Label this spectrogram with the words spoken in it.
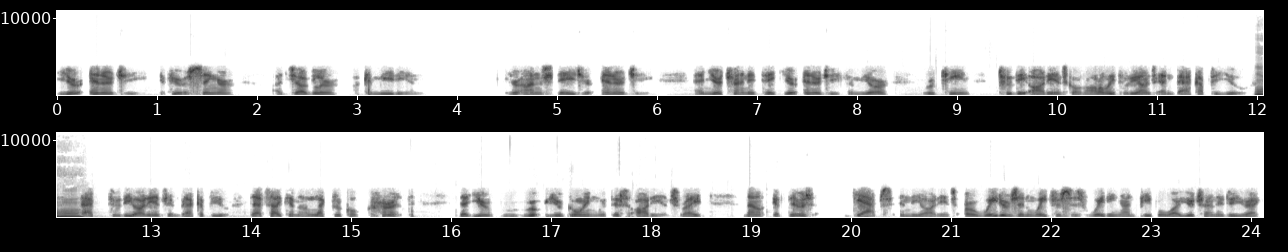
your energy. If you're a singer, a juggler, a comedian, you're on stage. Your energy, and you're trying to take your energy from your routine to the audience, going all the way through the audience and back up to you. Mhm. back to the audience and back up to you. That's like an electrical current that you're you're going with this audience, right? Now, if there's gaps in the audience or waiters and waitresses waiting on people while you're trying to do your act,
